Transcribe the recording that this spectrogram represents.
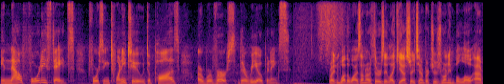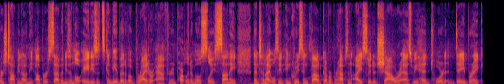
in now 40 states, forcing 22 to pause or reverse their reopenings. Right, and weather-wise on our Thursday, like yesterday, temperatures running below average, topping out in the upper 70s and low 80s. It's going to be a bit of a brighter afternoon, partly to mostly sunny. Then tonight, we'll see an increase in cloud cover, perhaps an isolated shower as we head toward daybreak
